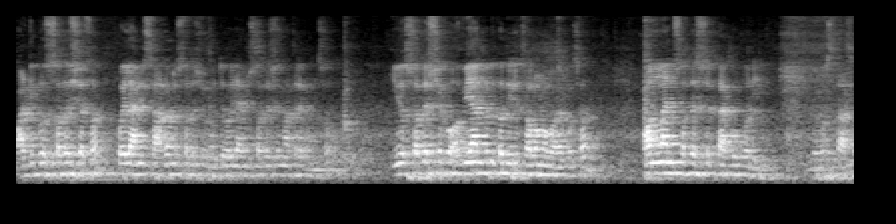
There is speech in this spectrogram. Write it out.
पार्टीको सदस्य छ पहिला हामी साधारण सदस्य हुन्थ्यो अहिले हामी सदस्य मात्रै हुन्छौँ। यो सदस्यको अभियान पनि कतिले चलाउनु भएको छ? अनलाइन सदस्यताको पनि व्यवस्था छ।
